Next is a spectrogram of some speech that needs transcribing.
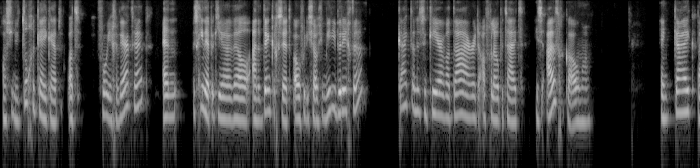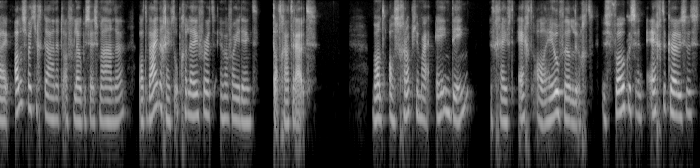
Als je nu toch gekeken hebt wat voor je gewerkt hebt, en misschien heb ik je wel aan het denken gezet over die social media berichten, kijk dan eens een keer wat daar de afgelopen tijd is uitgekomen. En kijk bij alles wat je gedaan hebt de afgelopen zes maanden, wat weinig heeft opgeleverd en waarvan je denkt, dat gaat eruit. Want als grapje maar één ding, het geeft echt al heel veel lucht. Dus focus en echte keuzes.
